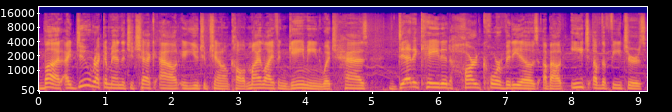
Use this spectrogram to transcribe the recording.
But I do recommend that you check out a YouTube channel called My Life in Gaming, which has dedicated hardcore videos about each of the features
